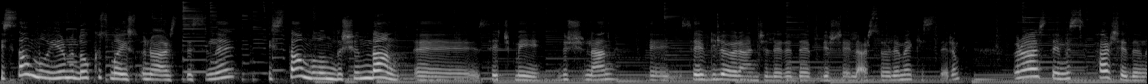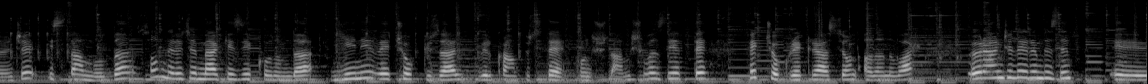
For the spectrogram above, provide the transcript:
İstanbul 29 Mayıs Üniversitesi'ni İstanbul'un dışından e, seçmeyi düşünen e, sevgili öğrencilere de bir şeyler söylemek isterim. Üniversitemiz her şeyden önce İstanbul'da son derece merkezi konumda yeni ve çok güzel bir kampüste konuşlanmış vaziyette. Pek çok rekreasyon alanı var. Öğrencilerimizin e,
